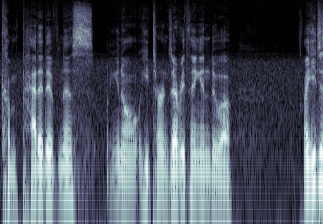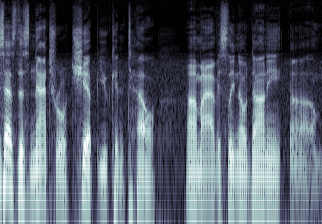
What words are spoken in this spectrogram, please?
competitiveness. You know, he turns everything into a like he just has this natural chip. You can tell. Um, I obviously know Donnie, um,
